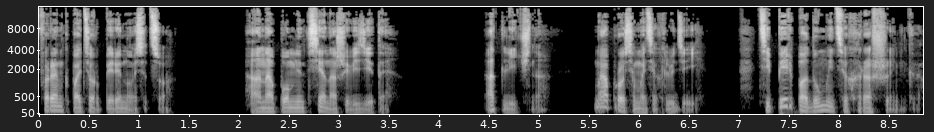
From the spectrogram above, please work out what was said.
Фрэнк потер переносицу. «Она помнит все наши визиты». «Отлично. Мы опросим этих людей. Теперь подумайте хорошенько.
